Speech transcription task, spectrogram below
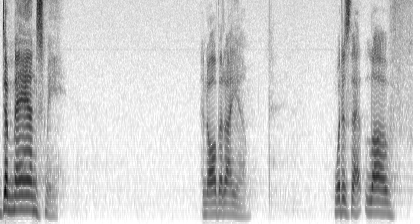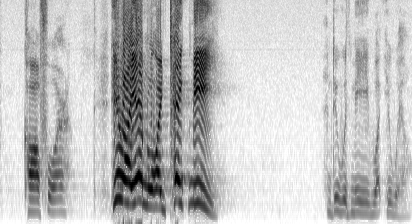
demands me, and all that I am. What does that love call for? Here I am, Lord, take me and do with me what you will.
